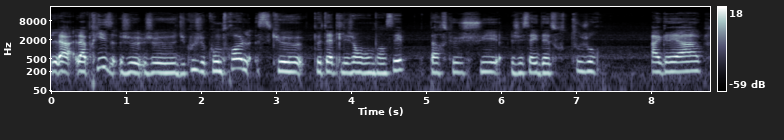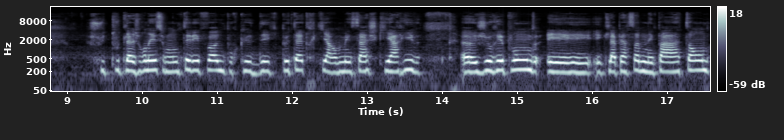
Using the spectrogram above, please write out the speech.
la, la, prise, je, je, du coup, je contrôle ce que peut-être les gens vont penser parce que je suis, j'essaye d'être toujours agréable. Je suis toute la journée sur mon téléphone pour que dès peut-être qu'il y a un message qui arrive, euh, je réponde et, que la personne n'ait pas à attendre.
